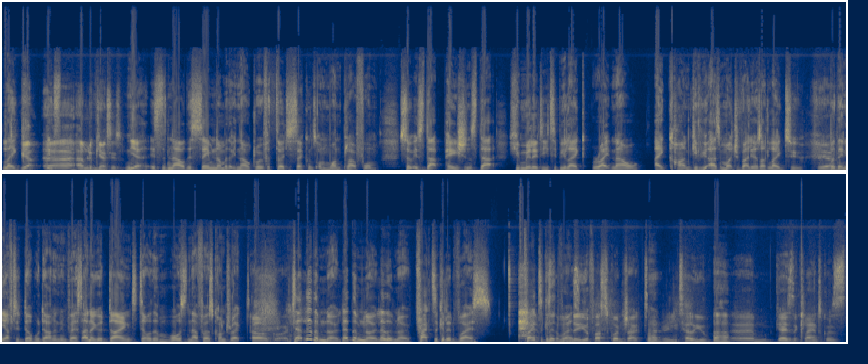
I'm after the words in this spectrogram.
Like, Yeah, uh, I'm looking at it. yeah, it's now the same number that we now quote for 30 seconds on one platform. So it's that patience, that humility to be like, right now, I can't give you as much value as I'd like to. Yeah. But then you have to double down and invest. I know you're dying to tell them what was in that first contract. Oh, God. Tell- Let them know. Let them know. Let them know. Practical advice. Practical Someone advice. your first contract. Uh-huh. I can't really tell you, um, guys, the client, because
